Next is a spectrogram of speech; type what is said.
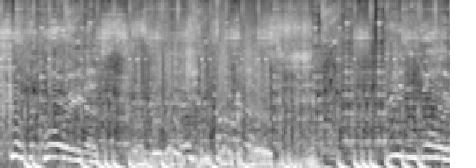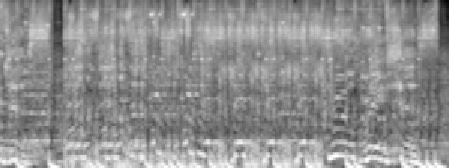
Super Glorious. Focus. Green Gorgeous. Thrill Gracious.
